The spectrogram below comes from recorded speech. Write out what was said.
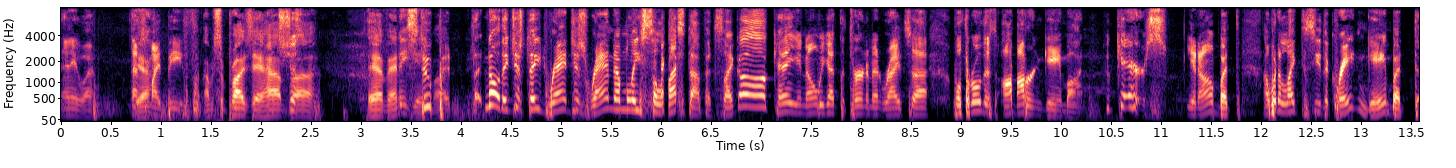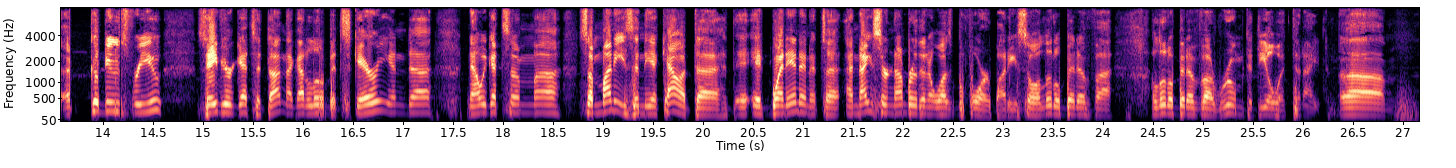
Anyway, that's Yeah. my beef. I'm surprised they have just- uh, they have any stupid. Like, No, they just they ran, just randomly select stuff. It's like, oh, okay, you know, we got the tournament rights. Uh, we'll throw this Auburn game on. Who cares? You know, but I would have liked to see the Creighton game. But uh, good news for you, Xavier gets it done. That got a little bit scary, and uh, now we got some uh, some monies in the account. Uh, it went in, and it's a, a nicer number than it was before, buddy. So a little bit of uh, a little bit of uh, room to deal with tonight. Um,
